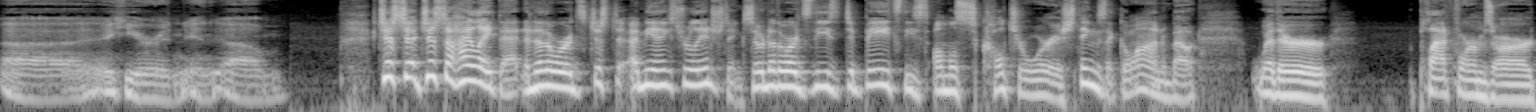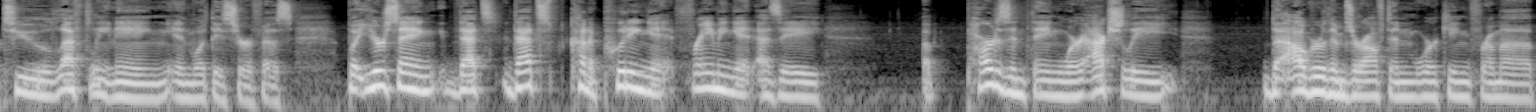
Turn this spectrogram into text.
uh, here and, um, just to, just to highlight that in other words just i mean it's really interesting. So in other words these debates these almost culture warish things that go on about whether platforms are too left leaning in what they surface but you're saying that's that's kind of putting it framing it as a a partisan thing where actually the algorithms are often working from a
